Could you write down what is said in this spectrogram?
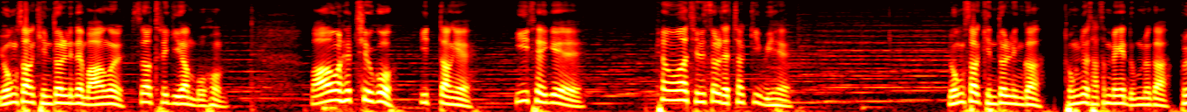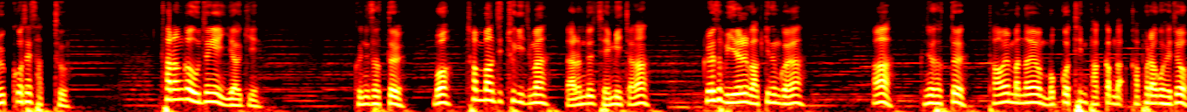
용서한 김덜린의 마음을 쓰러뜨리기 위한 모험. 마음을 해치우고 이 땅에, 이 세계에 평화와 질서를 되찾기 위해 용사 김덜린과 동료 다섯 명의 눈물과 불꽃의 사투. 사랑과 우정의 이야기. 그 녀석들 뭐 천방지축이지만 나름대로 재미있잖아. 그래서 미래를 맡기는 거야. 아, 그 녀석들 다음에 만나면 먹고 튄 밥값 나- 갚으라고 해줘.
